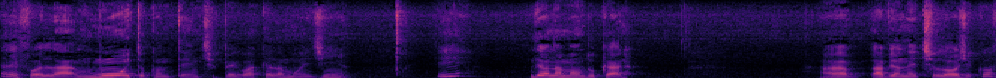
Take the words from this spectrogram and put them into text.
Ele foi lá muito contente, pegou aquela moedinha e deu na mão do cara. A avionete, lógico,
